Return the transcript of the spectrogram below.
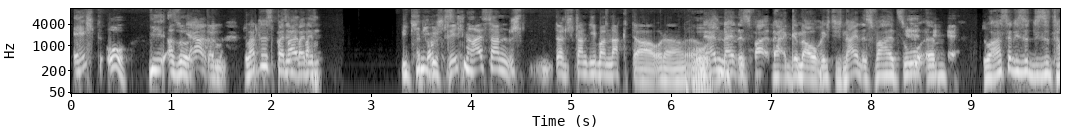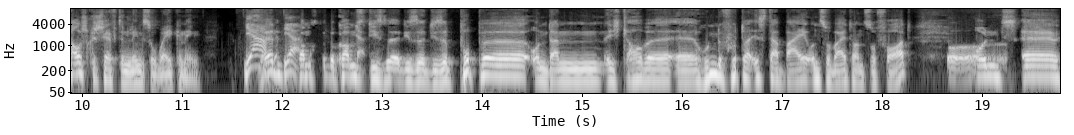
Echt? Oh, wie, also. Ja, du, du hattest bei, dem, bei dem, Bikini gestrichen heißt dann, dann stand jemand nackt da, oder? Nein, nein, es war, na, genau, richtig. Nein, es war halt so, ähm, du hast ja diese, diese Tauschgeschäfte in Link's Awakening. Ja, ja, du ja. bekommst, du bekommst ja. diese, diese, diese Puppe und dann, ich glaube, äh, Hundefutter ist dabei und so weiter und so fort. Oh. Und äh,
